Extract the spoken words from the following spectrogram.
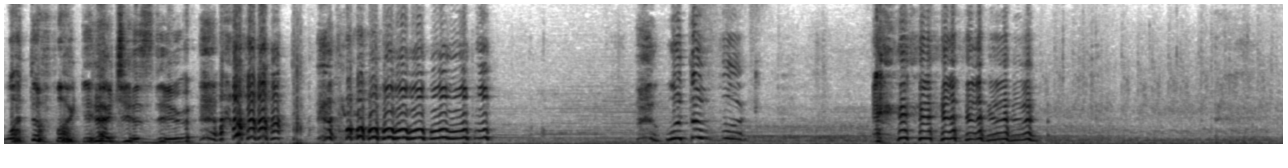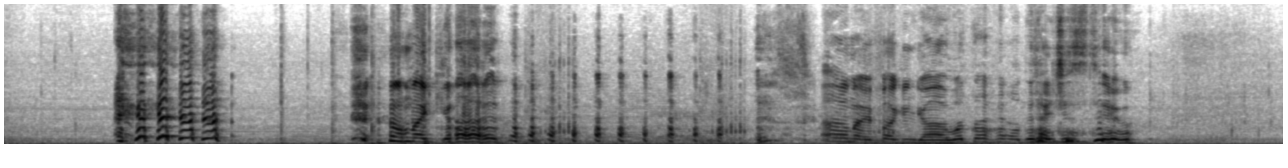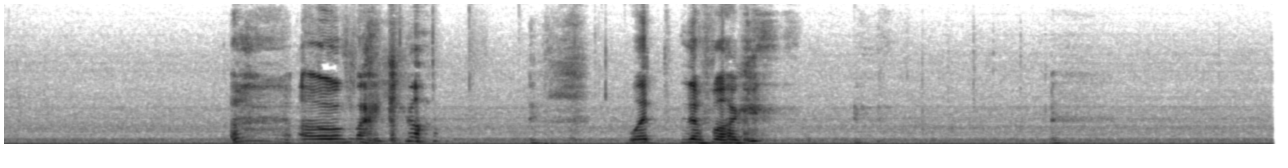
What the fuck did I just do? what the fuck? oh my god. oh my fucking god. What the hell did I just do? Oh my god. What the fuck?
